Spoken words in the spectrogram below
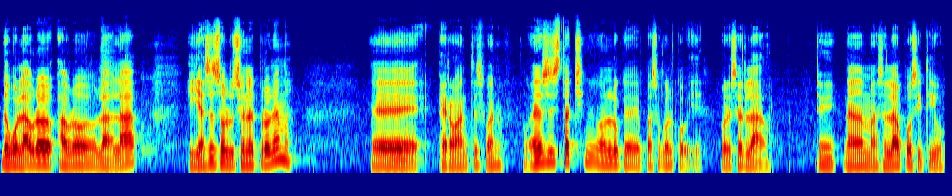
de volada abro, abro la, la app y ya se soluciona el problema. Eh, pero antes, bueno, eso sí está chingón lo que pasó con el COVID. Por ese lado. Sí. Nada más, el lado positivo.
